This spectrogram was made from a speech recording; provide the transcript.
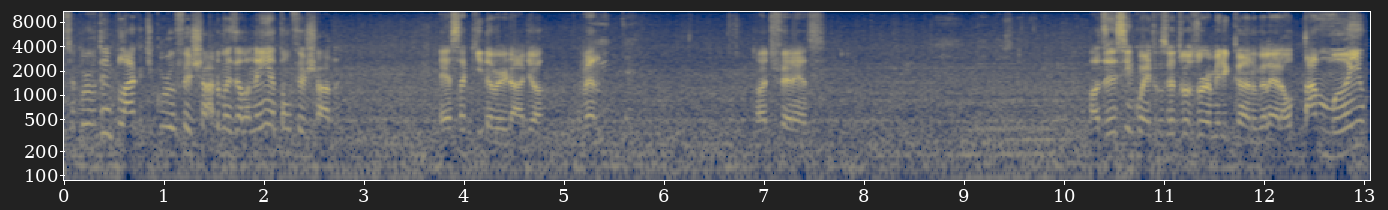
Essa curva tem placa de curva fechada, mas ela nem é tão fechada. Essa aqui, na verdade, ó. Tá vendo? Olha a diferença. Ó, 250 com os retrovisor americano, galera. Olha o tamanho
